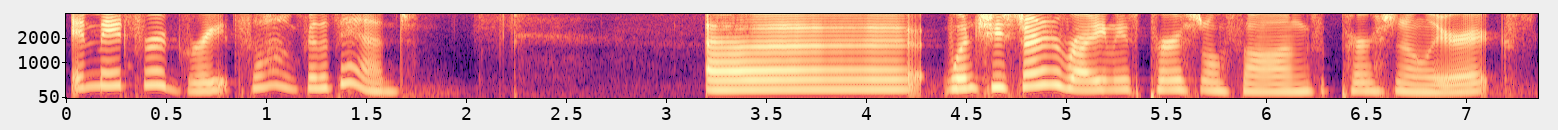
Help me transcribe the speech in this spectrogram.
it made for a great song for the band. Uh, when she started writing these personal songs, personal lyrics,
